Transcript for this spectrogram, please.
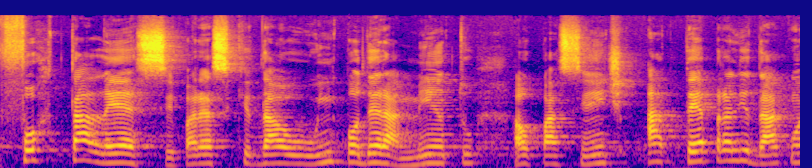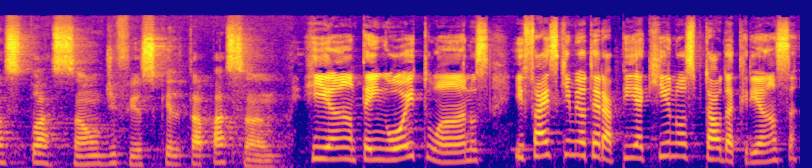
fortalece, parece que dá o empoderamento ao paciente até para lidar com a situação difícil que ele está passando. Rian tem oito anos e faz quimioterapia aqui no Hospital da Criança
